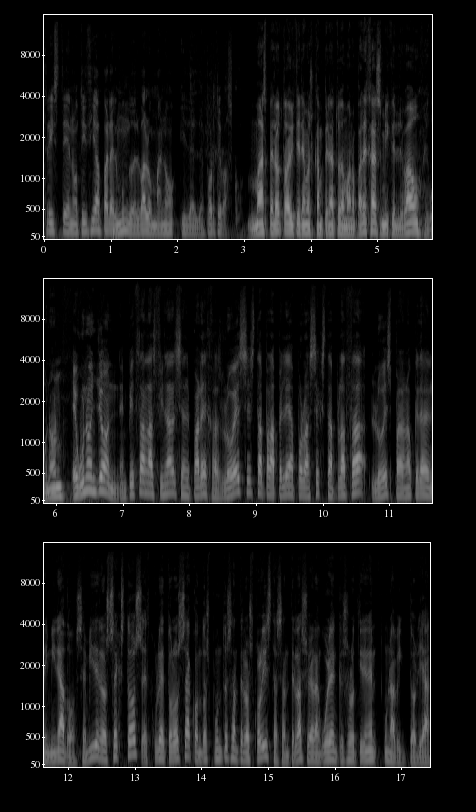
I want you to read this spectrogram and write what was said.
Triste noticia para el mundo del balonmano y del deporte vasco. Más pelota, hoy tenemos campeonato de mano parejas. Miquel Bilbao, Egunon. Egunon John, empiezan las finales en el parejas. Lo es esta para la pelea por la sexta plaza, lo es para no quedar eliminado. Se miden los sextos, Ezcuria Tolosa con dos puntos ante los colistas, ante la y Aranguren que solo tienen una victoria.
